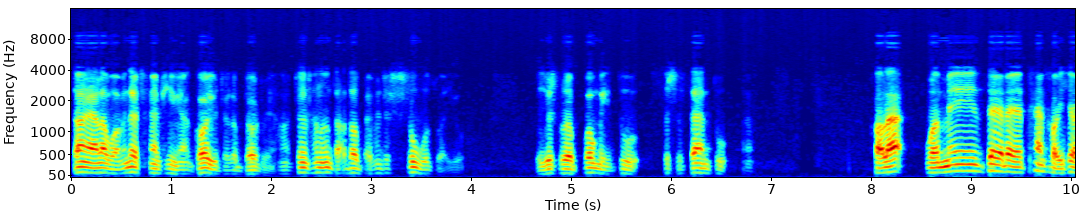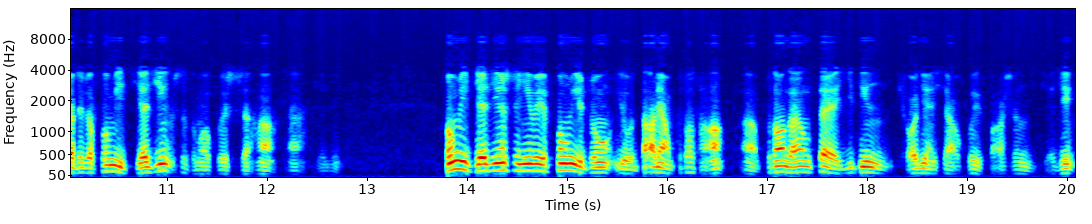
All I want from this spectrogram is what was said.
当然了，我们的产品远高于这个标准啊，正常能达到百分之十五左右，也就是说波美度四十三度啊。好了，我们再来探讨一下这个蜂蜜结晶是怎么回事哈啊。蜂蜜结晶是因为蜂蜜中有大量葡萄糖啊，葡萄糖在一定条件下会发生结晶，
